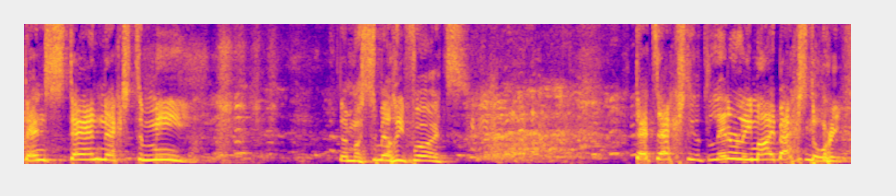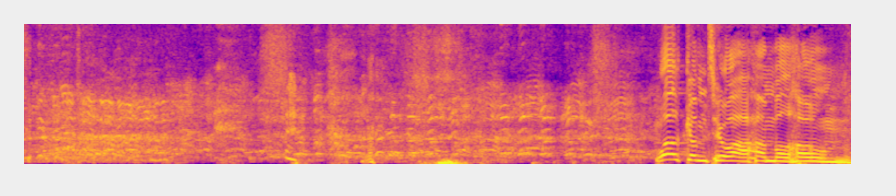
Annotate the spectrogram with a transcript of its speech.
than stand next to me. They're my smelly farts. That's actually that's literally my backstory. Welcome to our humble home.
